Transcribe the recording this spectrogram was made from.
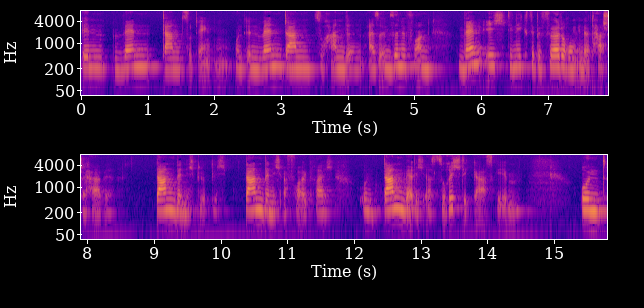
in wenn dann zu denken und in wenn dann zu handeln. Also im Sinne von, wenn ich die nächste Beförderung in der Tasche habe, dann bin ich glücklich, dann bin ich erfolgreich und dann werde ich erst so richtig Gas geben. Und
